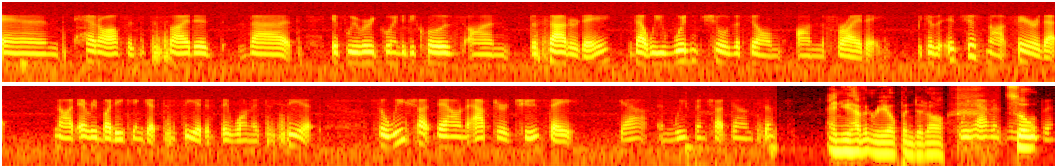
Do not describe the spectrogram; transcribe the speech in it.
and head office decided that if we were going to be closed on the Saturday, that we wouldn't show the film on the Friday because it's just not fair that not everybody can get to see it if they wanted to see it. So we shut down after Tuesday, yeah, and we've been shut down since. And you haven't reopened at all. We haven't So reopened.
